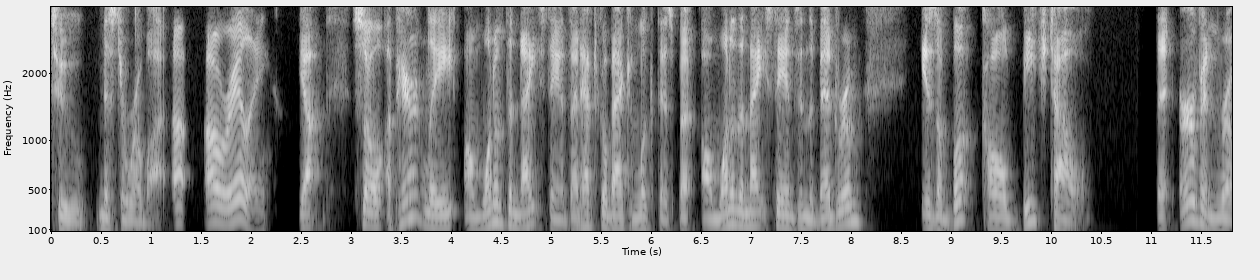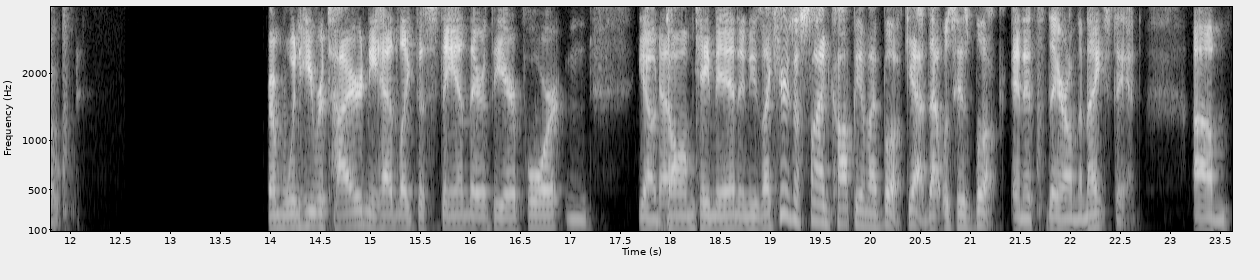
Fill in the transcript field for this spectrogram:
to Mr. Robot. Oh, oh really? Yep. So apparently, on one of the nightstands, I'd have to go back and look at this, but on one of the nightstands in the bedroom is a book called Beach Towel that Irving wrote. Remember when he retired and he had like the stand there at the airport, and you know Yep. Dom came in and he's like, "Here's a signed copy of my book." Yeah, that was his book, and it's there on the nightstand. Um,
